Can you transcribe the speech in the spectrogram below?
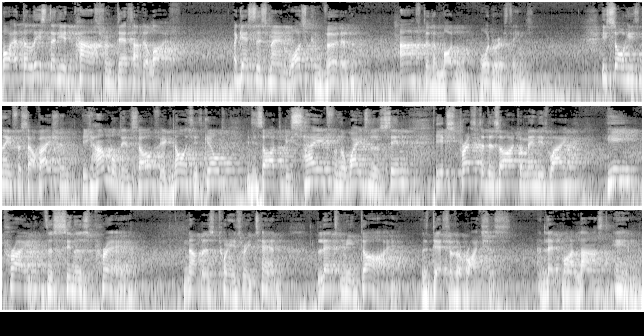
or at the least that he had passed from death unto life. I guess this man was converted after the modern order of things. He saw his need for salvation. He humbled himself. He acknowledged his guilt. He desired to be saved from the wages of sin. He expressed a desire to amend his way. He prayed the sinner's prayer. Numbers 23:10. Let me die the death of the righteous, and let my last end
